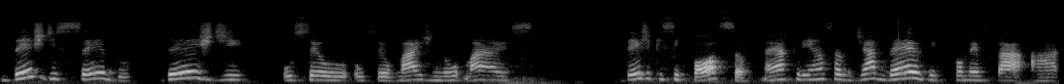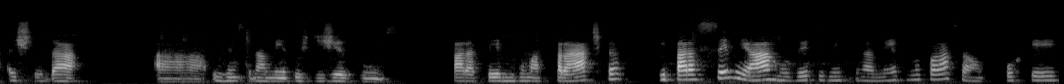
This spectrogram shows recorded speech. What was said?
desde cedo, desde o seu, o seu mais, no, mais desde que se possa, né, a criança já deve começar a, estudar a, os ensinamentos de Jesus para termos uma prática e para semearmos esses ensinamentos no coração, porque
